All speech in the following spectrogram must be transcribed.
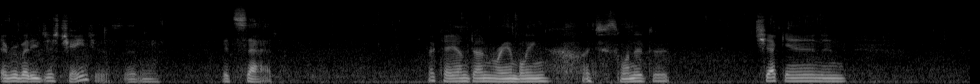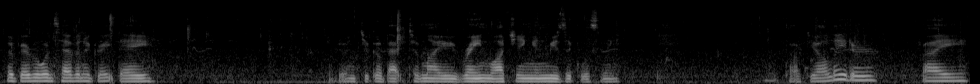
everybody just changes and it's sad. Okay, I'm done rambling. I just wanted to check in and hope everyone's having a great day. I'm going to go back to my rain watching and music listening. Talk to y'all later. Bye.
